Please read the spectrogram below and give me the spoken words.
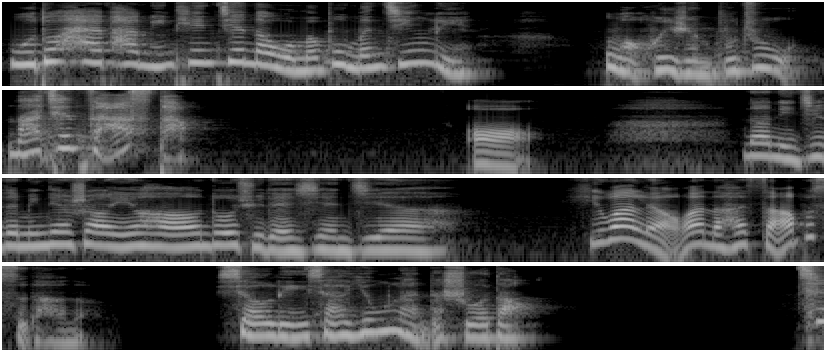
我都害怕明天见到我们部门经理，我会忍不住拿钱砸死他。哦，那你记得明天上银行多取点现金，一万两万的还砸不死他呢。萧凌夏慵懒的说道：“切，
